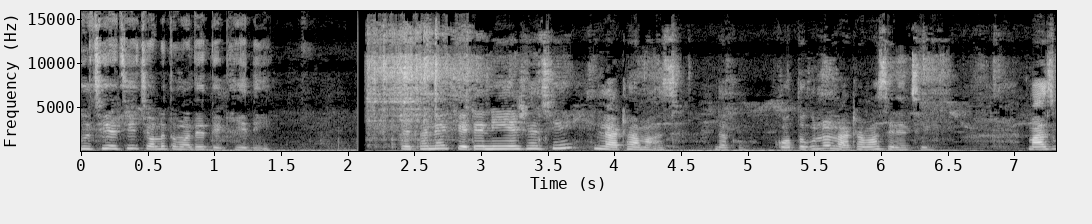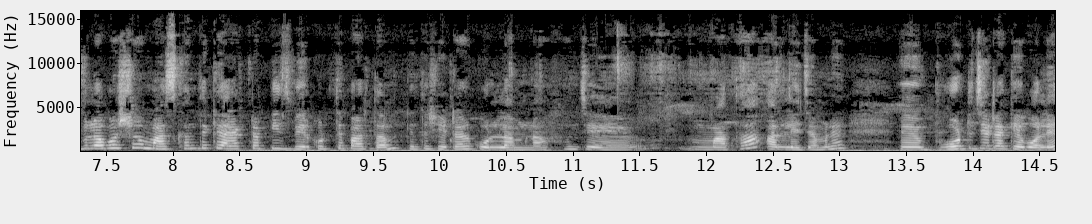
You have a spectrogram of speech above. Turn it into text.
গুছিয়েছি, চলো তোমাদের দেখিয়ে দিই। এখানে কেটে নিয়ে এসেছি লাঠা মাছ। দেখো, কতগুলো লাঠা মাছ এনেছি। মাছগুলো অবশ্য মাঝখান থেকে আর একটা পিস বের করতে পারতাম, কিন্তু সেটা আর করলাম না। যে, মাথা আর লেজা মানে ভোট যেটাকে বলে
